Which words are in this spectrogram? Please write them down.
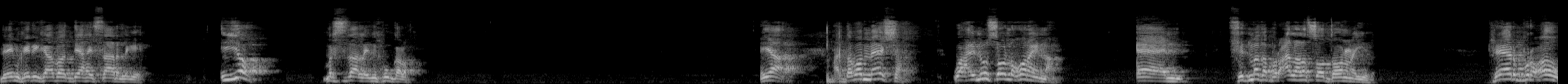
de imika idinkaaba dee haysaar lige iyo mar sidaa laydinku galo. Ya haddaba meesha waxaynuu soo noqonaynaa fidmada burco lala soo doonanayo reer burcow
